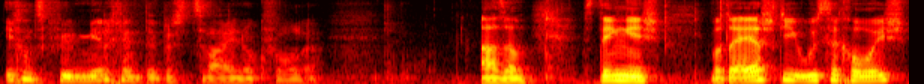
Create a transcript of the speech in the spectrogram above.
ich habe das Gefühl, mir könnte eben das 2 noch gefallen. Also, das Ding ist, wo der erste rausgekommen ist,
